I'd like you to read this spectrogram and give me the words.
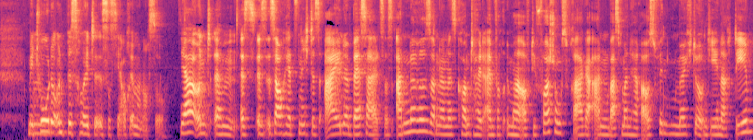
Methode mhm. und bis heute ist es ja auch immer noch so. Ja, und ähm, es, es ist auch jetzt nicht das eine besser als das andere, sondern es kommt halt einfach immer auf die Forschungsfrage an, was man herausfinden möchte und je nachdem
